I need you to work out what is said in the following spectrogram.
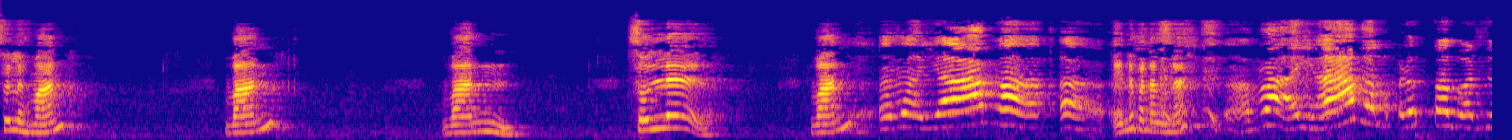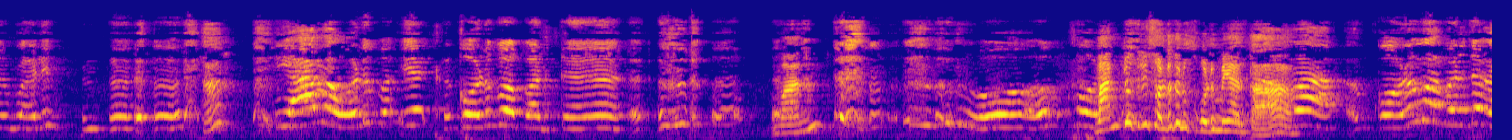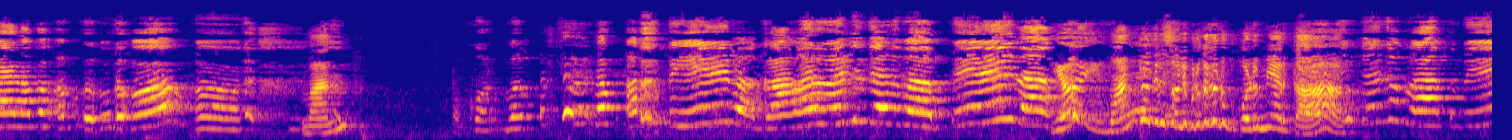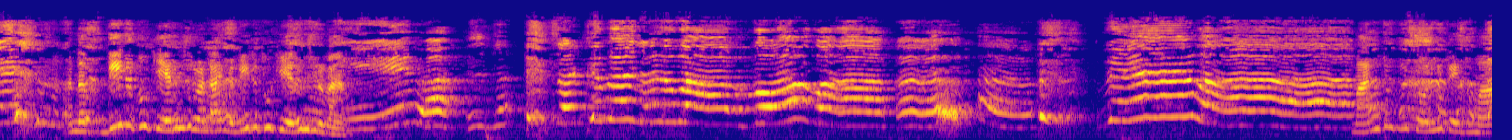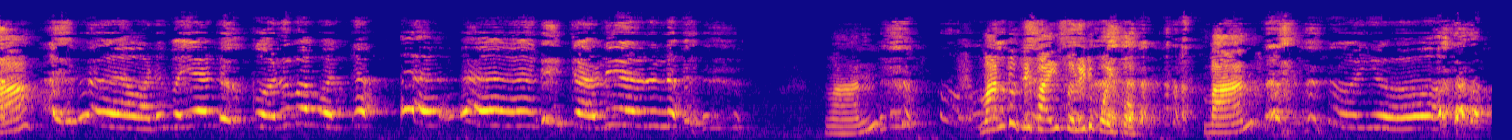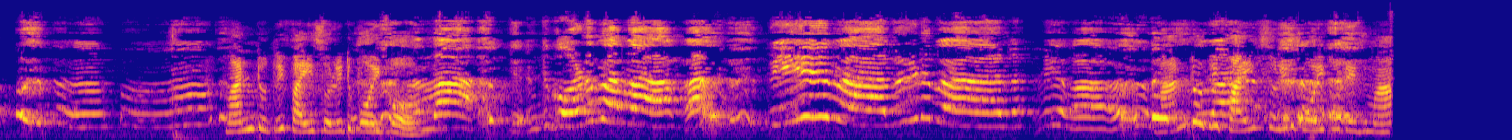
சொல்லு one one one சொல்லு one என்ன பண்ணாங்க உன்ன அம்மா யாமா கொடுப்பா ஒன் ஒன் டூ த்ரீ சொல்றது உனக்கு கொடுமையா இருக்கா? ஏய் ஒன் டூ த்ரீ சொல்லி கொடுக்கறது உனக்கு கொடுமையா இருக்கா? அந்த வீட்டை தூக்கி எரிஞ்சிருவேன்டா இந்த வீட்டை தூக்கி எரிஞ்சிருவேன். பீரா சத்தியமா டூ த்ரீ சொல்லு தேஜுமா one one two three five சொல்லிட்டு போய்ப்போம் one one two three five சொல்லிட்டு போய்ப்போம் ஒன் டூ த்ரீ ஃபைவ் சொல்லிட்டு போய்க்கோ தேஜ்மா.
